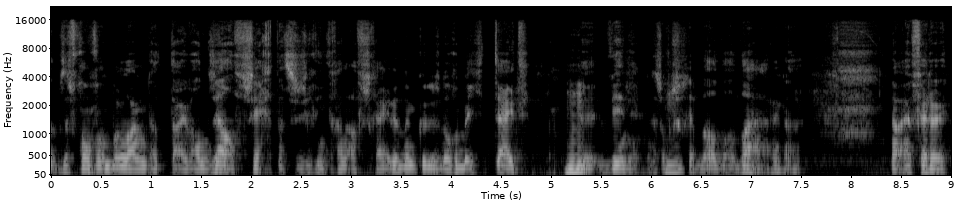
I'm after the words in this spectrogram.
Het is gewoon van belang dat Taiwan zelf zegt dat ze zich niet gaan afscheiden. Dan kunnen ze nog een beetje tijd hm. uh, winnen. Dat is op zich wel, wel waar. Hè? Nou, en verder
